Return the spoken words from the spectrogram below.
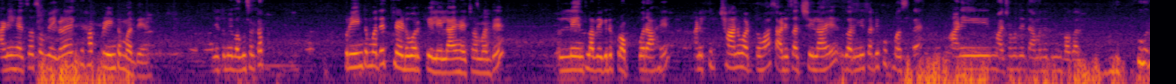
आणि ह्याचं असं वेगळं आहे की हा प्रिंटमध्ये आहे. म्हणजे तुम्ही बघू शकता प्रिंटमध्ये थ्रेड वर्क केलेला आहे ह्याच्यामध्ये. लेंथला वगैरे प्रॉपर आहे. आणि खूप छान वाटतो हा. साडेसातशेला आहे. गरमीसाठी खूप मस्त आहे. आणि माझ्यामध्ये त्यामध्ये तुम्ही बघाल. भरपूर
